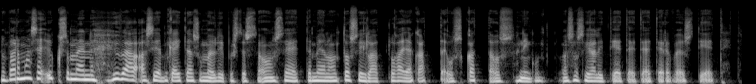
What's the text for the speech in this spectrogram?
No varmaan se yksi hyvä asia, mikä Itä-Suomen yliopistossa on se, että meillä on tosi laaja kattaus, kattaus niin kuin sosiaalitieteitä ja terveystieteitä.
